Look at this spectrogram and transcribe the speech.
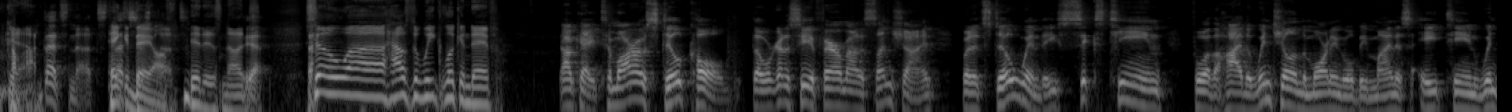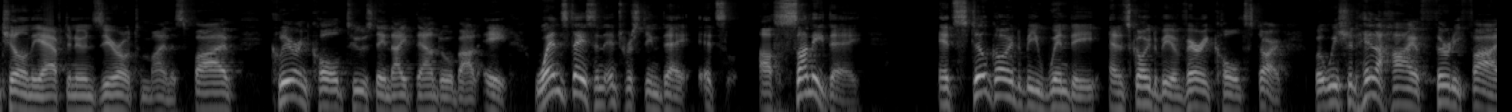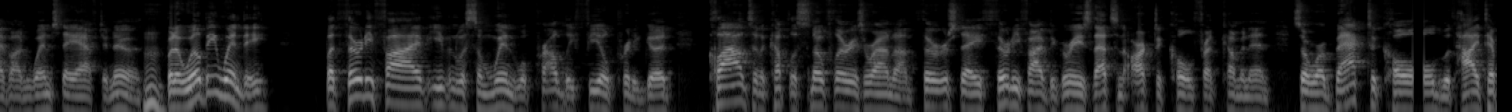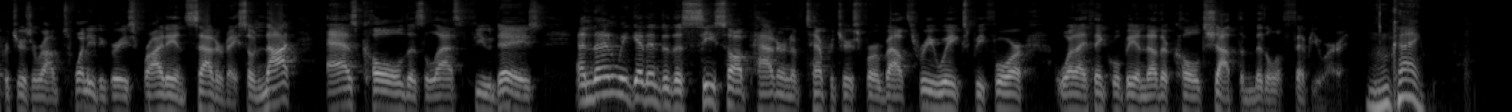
Come on. That's nuts. Take That's a day off. nuts. It is nuts. Yeah. So, uh, how's the week looking, Dave? Okay, tomorrow's still cold, though we're going to see a fair amount of sunshine, but it's still windy. 16 for the high. The wind chill in the morning will be minus 18. Wind chill in the afternoon, 0 to minus 5. Clear and cold Tuesday night down to about 8. Wednesday's an interesting day. It's a sunny day. It's still going to be windy and it's going to be a very cold start, but we should hit a high of 35 on Wednesday afternoon. Hmm. But it will be windy but 35, even with some wind, will probably feel pretty good. Clouds and a couple of snow flurries around on Thursday, 35 degrees. That's an Arctic cold front coming in. So we're back to cold with high temperatures around 20 degrees Friday and Saturday. So not as cold as the last few days. And then we get into the seesaw pattern of temperatures for about three weeks before what I think will be another cold shot the middle of February. Okay.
